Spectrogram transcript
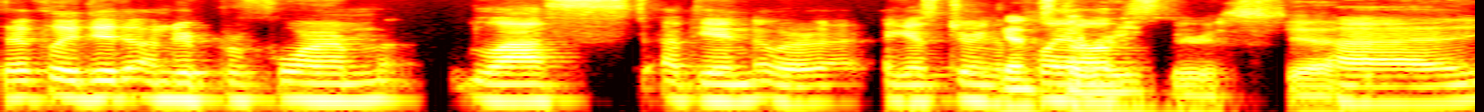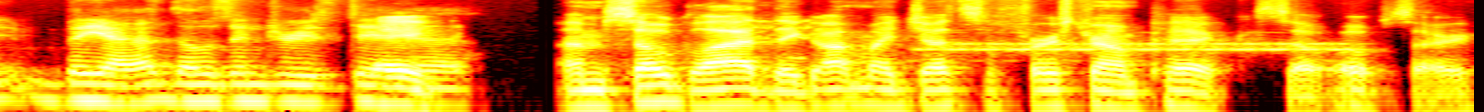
Definitely did underperform last at the end, or I guess during the against playoffs. The Rangers, yeah. Uh, but yeah, those injuries did. Hey, uh, I'm so glad they got my Jets a first round pick. So, oh, sorry.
